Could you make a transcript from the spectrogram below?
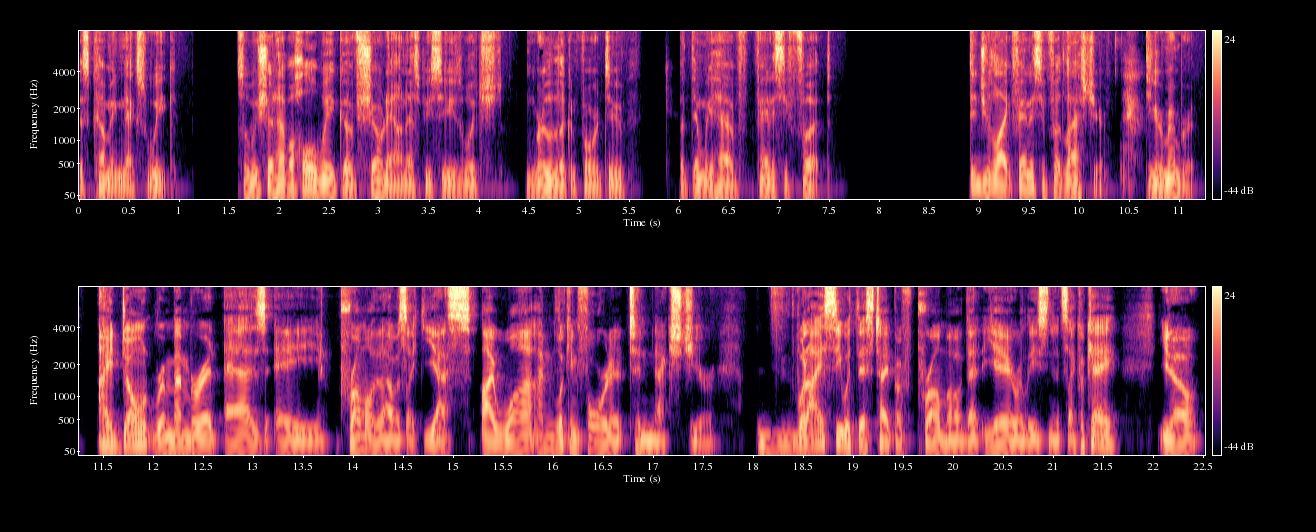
is coming next week. So we should have a whole week of Showdown SBCs, which I'm really looking forward to. But then we have Fantasy FUT, did you like Fantasy FUT last year? Do you remember it? I don't remember it as a promo that I was like, yes, I want, I'm looking forward to next year. What I see with this type of promo that EA are releasing, it's like, okay, you know,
